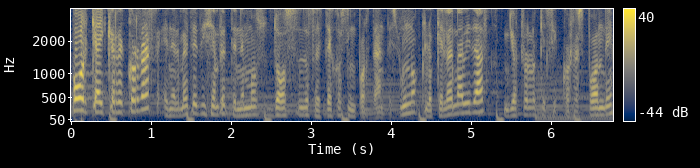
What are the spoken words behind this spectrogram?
Porque hay que recordar, en el mes de diciembre tenemos dos festejos importantes. Uno, lo que es la Navidad y otro, lo que se corresponde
